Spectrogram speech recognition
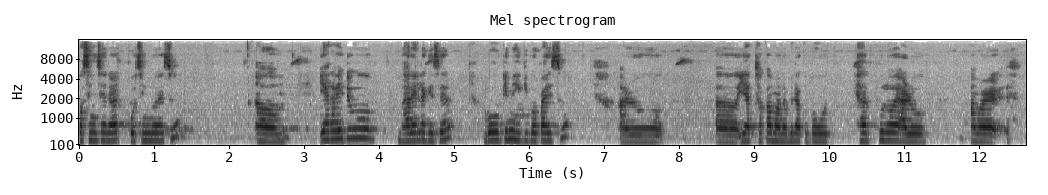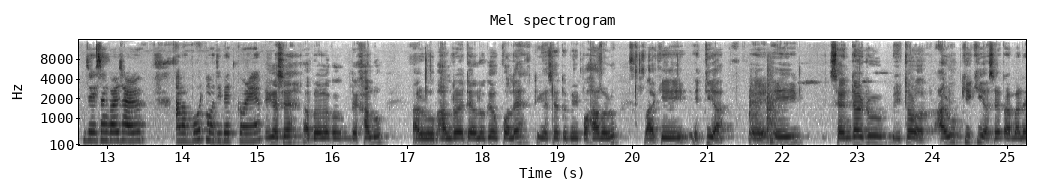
coaching চেণ্টাৰত কোচিং লৈ আছোঁ। ইয়াত আহিতো ভালেই লাগিছে বহুখিনি শিকিব পাৰিছোঁ আৰু ইয়াত থকা মানুহবিলাকো বহুত হেল্পফুল হয় আৰু আমাৰ জয়শংকৰ ছাৰো আমাক বহুত মটিভেট কৰে। ঠিক আছে আপোনালোকক দেখালোঁ আৰু ভালদৰে তেওঁলোকেও ক'লে ঠিক আছে তুমি পঢ়া বাৰু। বাকী এতিয়া এই চেণ্টাৰটোৰ ভিতৰত আৰু কি কি আছে? তাৰমানে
